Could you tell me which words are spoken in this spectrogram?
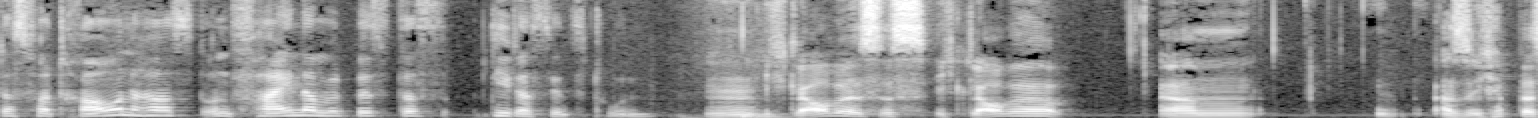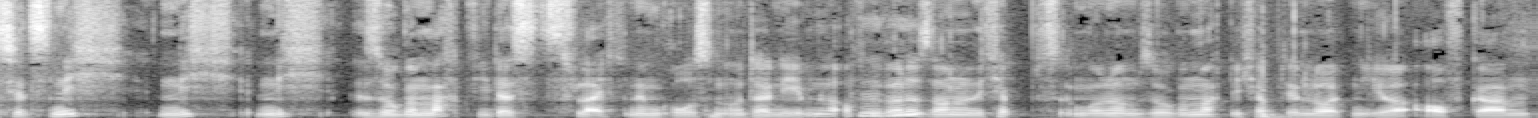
das Vertrauen hast und fein damit bist, dass die das jetzt tun? Hm, ich glaube, es ist, ich glaube, ähm, also ich habe das jetzt nicht, nicht, nicht so gemacht, wie das jetzt vielleicht in einem großen Unternehmen laufen mhm. würde, sondern ich habe es im Grunde genommen so gemacht, ich habe den Leuten ihre Aufgaben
